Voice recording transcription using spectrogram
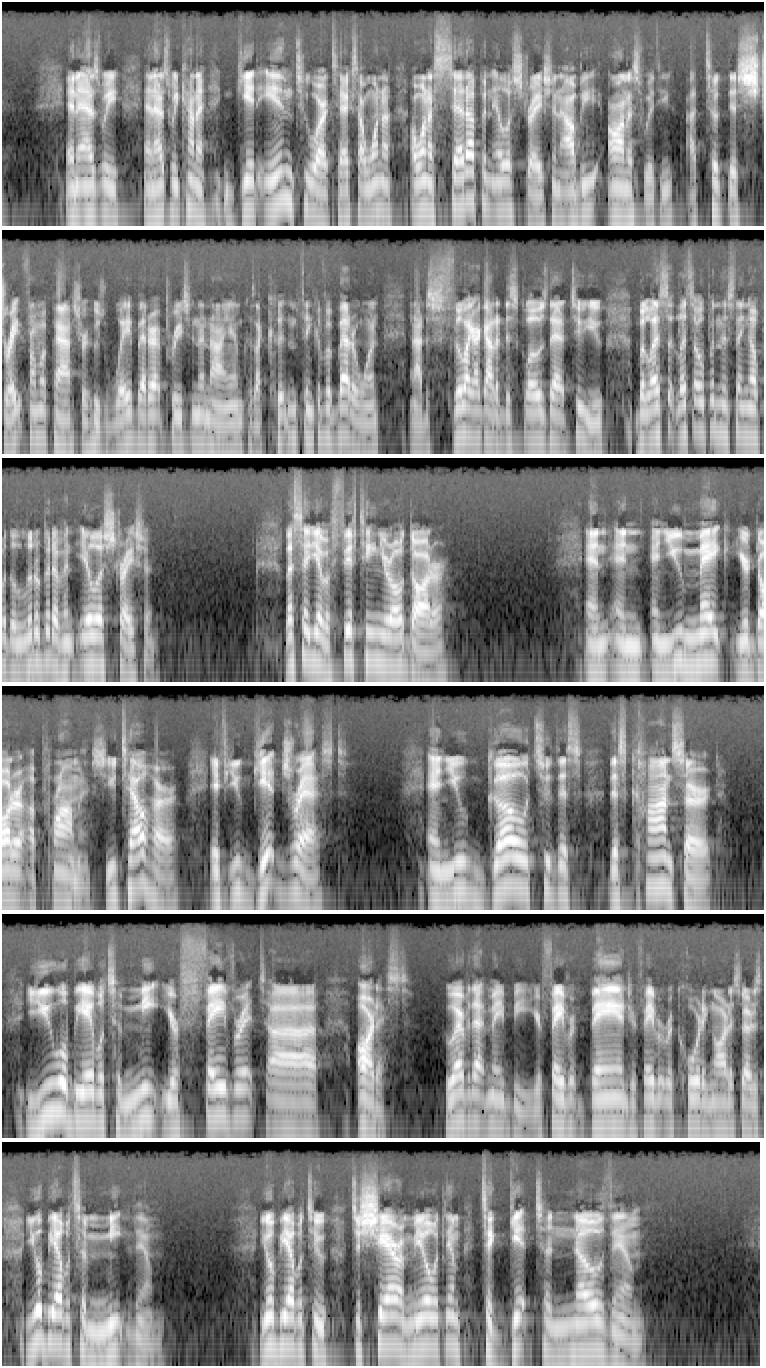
And as we and as we kind of get into our text, I want to I want to set up an illustration. I'll be honest with you. I took this straight from a pastor who's way better at preaching than I am because I couldn't think of a better one, and I just feel like I got to disclose that to you. But let's let's open this thing up with a little bit of an illustration. Let's say you have a 15-year-old daughter and and and you make your daughter a promise. You tell her if you get dressed and you go to this, this concert, you will be able to meet your favorite uh, artist, whoever that may be, your favorite band, your favorite recording artist, whoever it is. You'll be able to meet them. You'll be able to, to share a meal with them, to get to know them.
